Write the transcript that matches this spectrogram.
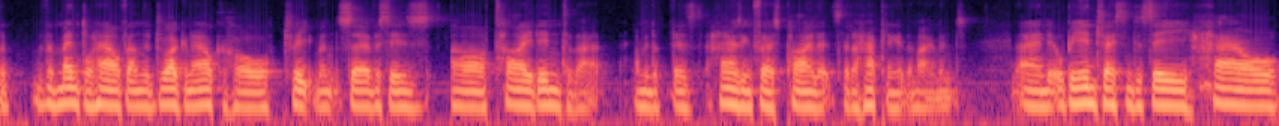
the, the mental health and the drug and alcohol treatment services are tied into that. I mean, there's housing first pilots that are happening at the moment, and it will be interesting to see how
